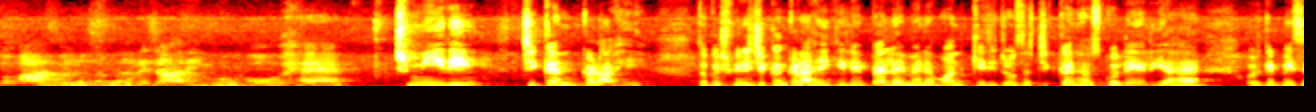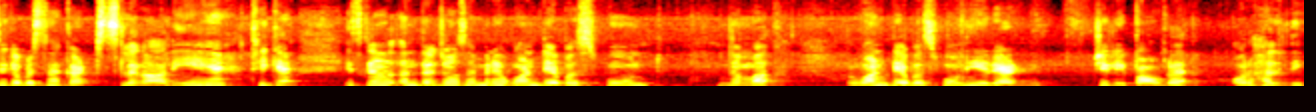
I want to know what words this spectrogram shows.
तो आज मैं जो बनाने जा रही हूँ, वो है कश्मीरी चिकन कढ़ाई तो कश्मीरी चिकन कढ़ाई के लिए पहले मैंने वन के जी जो सा चिकन है उसको ले लिया है और उसके पीछे के ऊपर से कट्स लगा लिए हैं, ठीक है? इसके अंदर जो सा मैंने वन टेबल स्पून नमक और वन टेबल स्पून ही रेड चिली पाउडर और हल्दी,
